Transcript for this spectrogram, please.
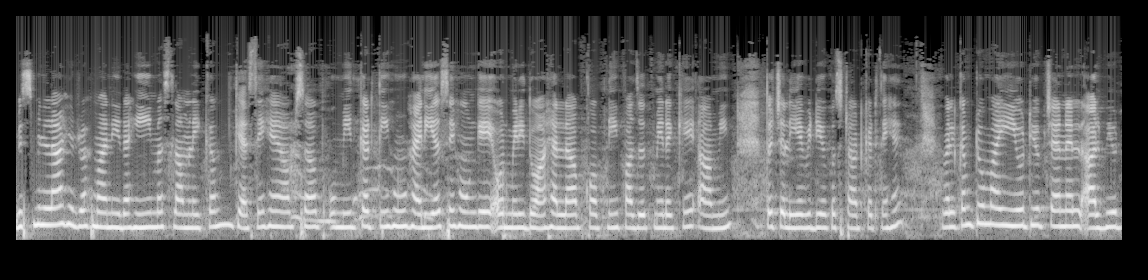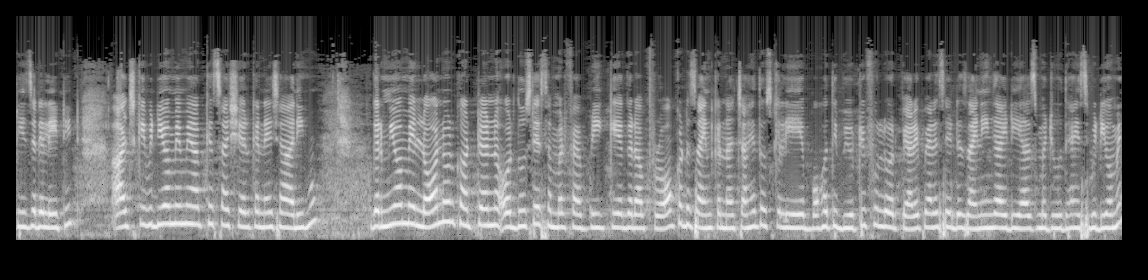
बिसमीम अल्लाम कैसे हैं आप सब? उम्मीद करती हूँ हैरियत से होंगे और मेरी दुआ है अल्लाह आपको अपनी हिफाजत में रखे। आमीन। तो चलिए वीडियो को स्टार्ट करते हैं। Welcome to my YouTube channel all beauties related. आज की वीडियो में मैं आपके साथ शेयर करने जा रही हूँ गर्मियों में लॉन और कॉटन और दूसरे समर फैब्रिक के अगर आप फ्रॉक को डिज़ाइन करना चाहें तो उसके लिए बहुत ही ब्यूटीफुल और प्यारे प्यारे से डिज़ाइनिंग आइडियाज़ मौजूद हैं इस वीडियो में,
